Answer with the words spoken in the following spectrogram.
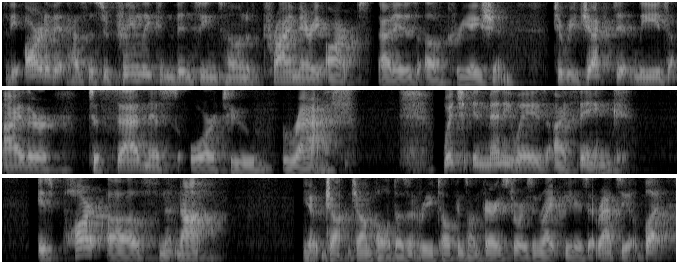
For the art of it has the supremely convincing tone of primary art, that is, of creation. To reject it leads either to sadness or to wrath, which in many ways, I think, is part of not, you know, John, John Paul doesn't read Tolkien's on fairy stories and write Fides et Ratio, but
